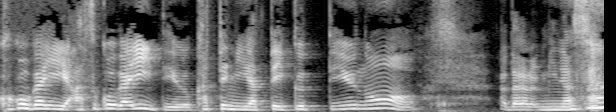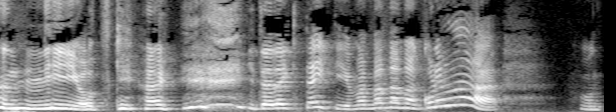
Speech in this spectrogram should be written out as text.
ここがいい、あそこがいいっていう勝手にやっていくっていうのを、だから皆さんにお付き合い いただきたいっていう、まあまあまあまあ、これは、もう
